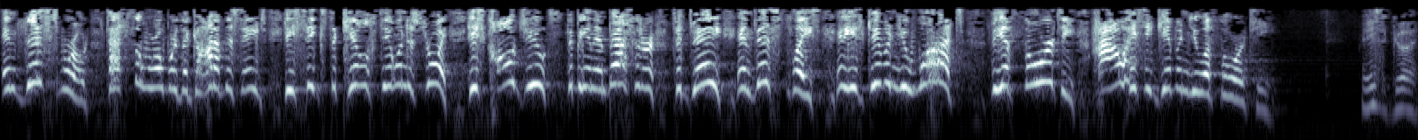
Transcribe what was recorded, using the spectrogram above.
In this world. That's the world where the God of this age, He seeks to kill, steal, and destroy. He's called you to be an ambassador today in this place. And He's given you what? The authority. How has He given you authority? He's good.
